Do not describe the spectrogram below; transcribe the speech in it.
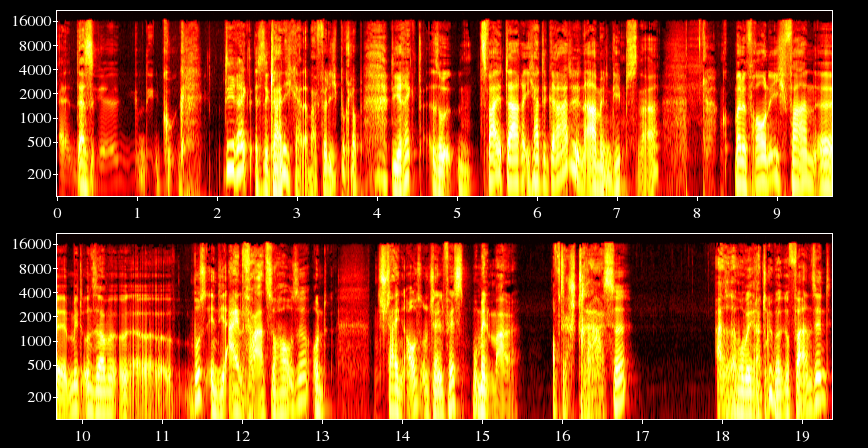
äh, das äh, direkt, ist eine Kleinigkeit, aber völlig bekloppt, direkt, also zwei Tage, ich hatte gerade den Arm in Gips, ne? Meine Frau und ich fahren äh, mit unserem äh, Bus in die Einfahrt zu Hause und steigen aus und stellen fest, Moment mal, auf der Straße, also da, wo wir gerade drüber gefahren sind,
